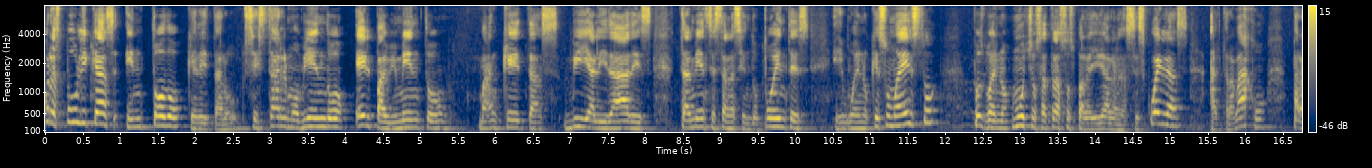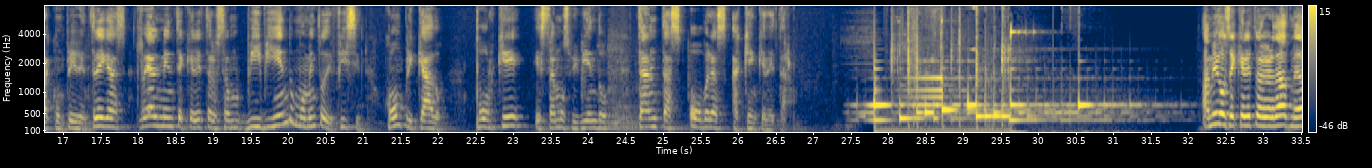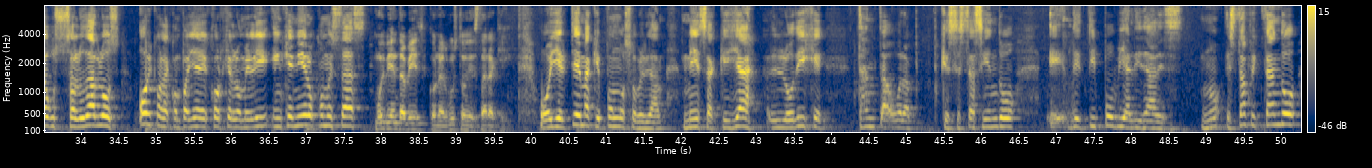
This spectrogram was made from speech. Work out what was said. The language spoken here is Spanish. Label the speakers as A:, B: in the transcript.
A: Obras públicas en todo Querétaro. Se está removiendo el pavimento, banquetas, vialidades, también se están haciendo puentes. Y bueno, ¿qué suma esto? Pues bueno, muchos atrasos para llegar a las escuelas, al trabajo, para cumplir entregas. Realmente Querétaro está viviendo un momento difícil, complicado. ¿Por qué estamos viviendo tantas obras aquí en Querétaro? Amigos de Querétaro de verdad, me da gusto saludarlos hoy con la compañía de Jorge Lomelí. Ingeniero, ¿cómo estás?
B: Muy bien, David, con el gusto de estar aquí.
A: Oye, el tema que pongo sobre la mesa, que ya lo dije, tanta obra que se está haciendo eh, de tipo vialidades, ¿no? Está afectando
